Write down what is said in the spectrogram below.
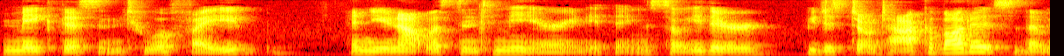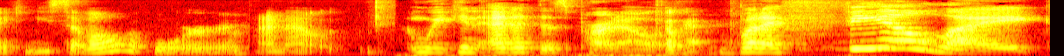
make this into a fight and you not listen to me or anything. So either we just don't talk about it so that we can be civil or I'm out. We can edit this part out. Okay. But I feel like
